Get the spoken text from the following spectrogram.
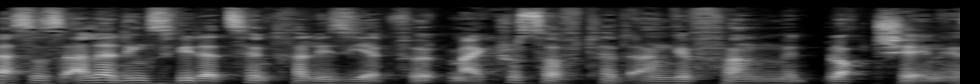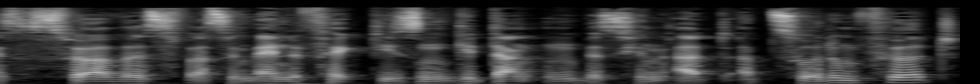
dass es allerdings wieder zentralisiert wird. Microsoft hat angefangen mit Blockchain as a Service, was im Endeffekt diesen Gedanken ein bisschen ad absurdum führt,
